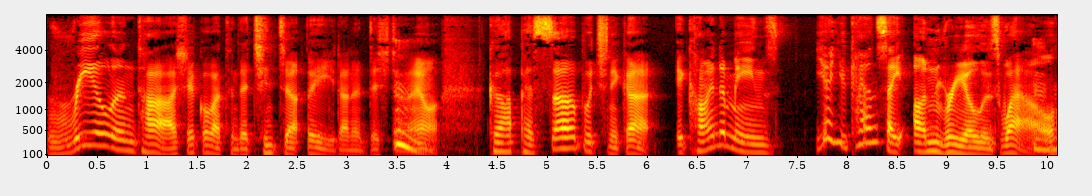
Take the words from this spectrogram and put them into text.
real은 다 아실 것 같은데 진짜의라는 뜻이잖아요. 그 앞에 써 붙이니까 it kind of means yeah, you can say unreal as well.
